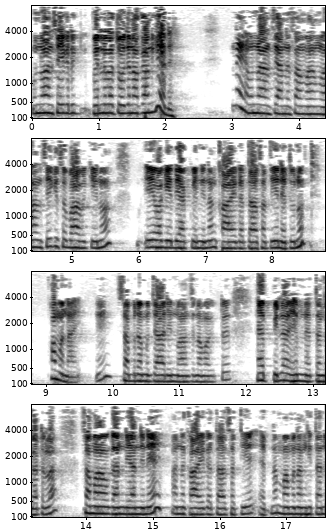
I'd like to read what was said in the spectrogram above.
උන්වහන්සේකට පෙල්ලල චෝජනාකාන්න කියද නෑ උන්වහන්සේ අන්න සමන් වහන්සේගේ ස්වභාවකනවා ඒ වගේ දෙයක් වෙන්නේ නම් කායගතා සතිය නැතුනොත් පමණයි. සබ්‍රමචාරින් වහන්ස නමකට හැප්පිල එහෙම නැත්තන් ගටලා සමාව ගණ්ඩ යන්නේ නෑ. අන්න කායගතා සතිය ඇත්නම් මමනං හිතන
